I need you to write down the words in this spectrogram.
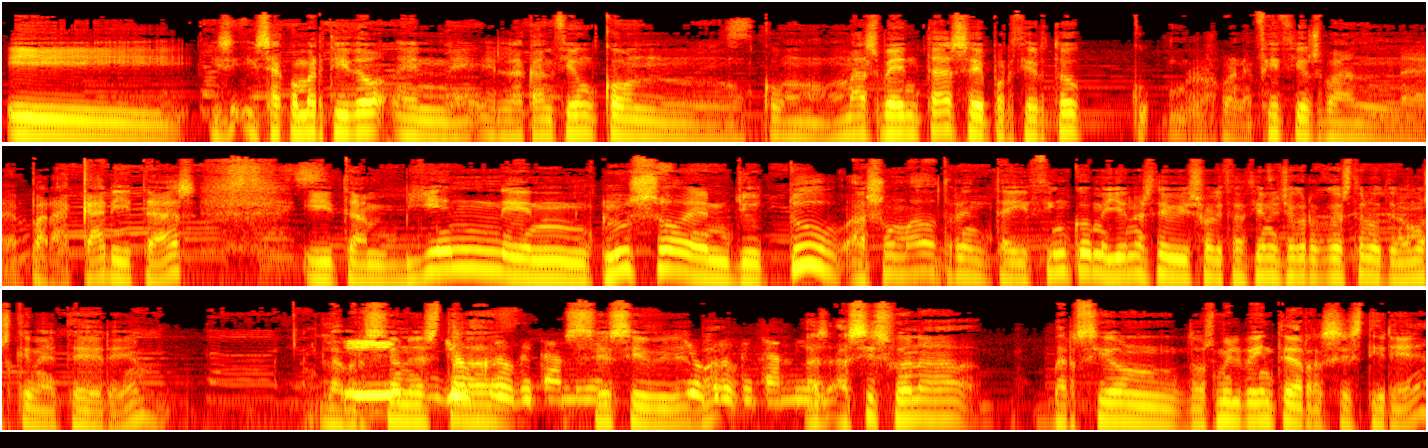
y, y- y se ha convertido en, en la canción con, con más ventas, eh, por cierto los beneficios van eh, para Caritas. Y también en- incluso en YouTube ha sumado 35 millones de visualizaciones, yo creo que esto lo tenemos que meter, ¿eh? La versión yo esta. creo que también, Sí, sí, yo creo que también. as- Así suena versión 2020 de Resistiré.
